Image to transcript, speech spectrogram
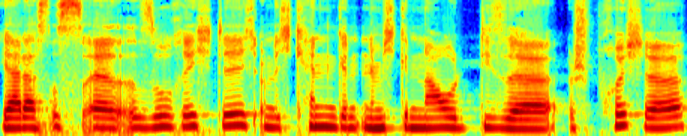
ja, das ist äh, so richtig und ich kenne ge nämlich genau diese Sprüche.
